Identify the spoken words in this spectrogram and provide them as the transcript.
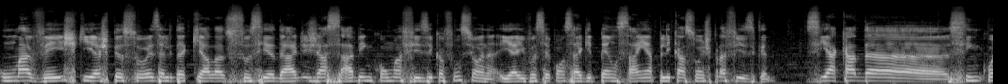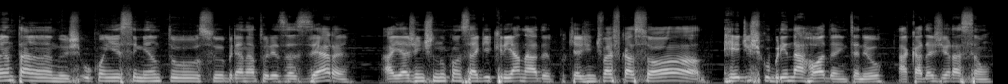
uma vez que as pessoas ali daquela sociedade já sabem como a física funciona. E aí você consegue pensar em aplicações para a física. Se a cada 50 anos o conhecimento sobre a natureza zera, aí a gente não consegue criar nada, porque a gente vai ficar só redescobrindo a roda, entendeu? A cada geração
